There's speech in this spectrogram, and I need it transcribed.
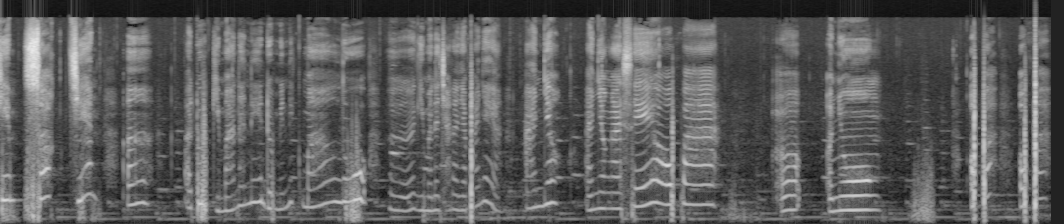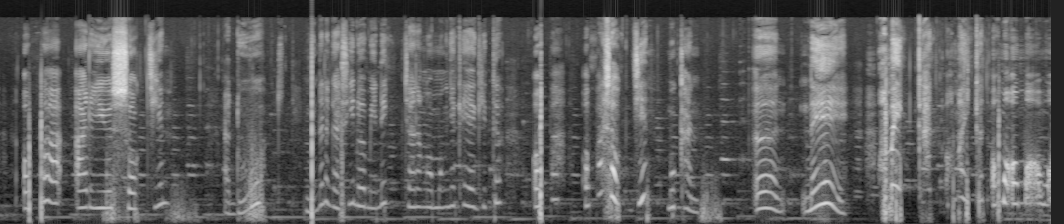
Kim Sok Jin. Uh, aduh gimana nih? Dominik malu. Uh, gimana caranya nyapanya ya? Anyong anyong ngasih opa. Uh, anyong. Opa opa opa are you Sokjin aduh bener gak sih Dominik cara ngomongnya kayak gitu? Opa opa Sokjin bukan. Eh uh, nih oh my oma oma oma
